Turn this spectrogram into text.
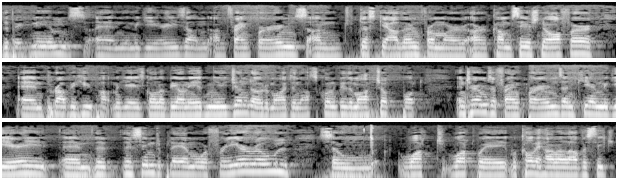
the big names, um, the McGearys and, and Frank Burns, and just gathering from our, our conversation offer, and um, probably Hugh Pat McGeary is going to be on Aidan Nugent. I would imagine that's going to be the matchup, but in terms of Frank Burns and Kieran McGeary, um, they, they, seem to play a more freer role. So, what what way? Well, Cullyhanna obviously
